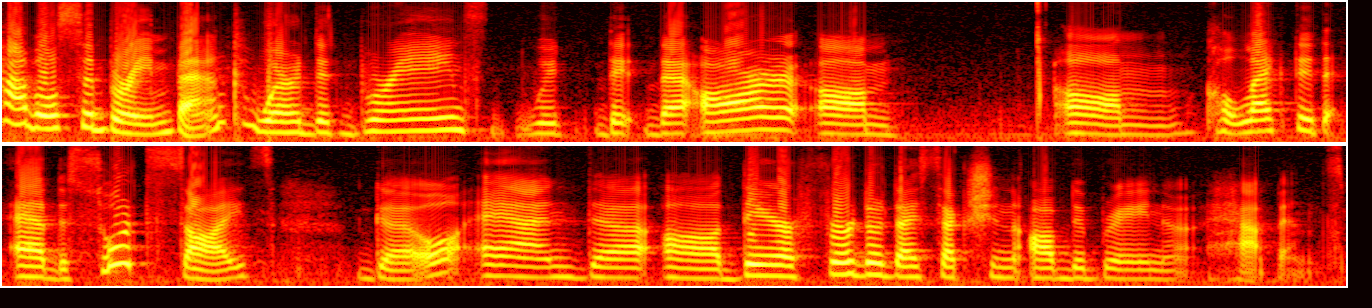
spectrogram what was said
have also brain bank where the brains that are um, um, collected at the source sites go and uh, uh, their further dissection of the brain happens.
